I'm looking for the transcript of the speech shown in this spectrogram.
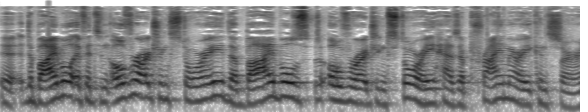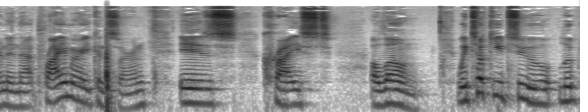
Uh, the Bible, if it's an overarching story, the Bible's overarching story has a primary concern, and that primary concern is Christ alone. We took you to Luke,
